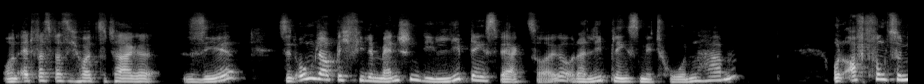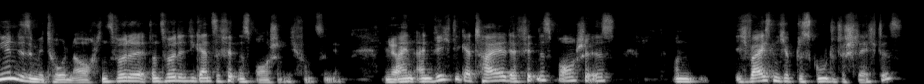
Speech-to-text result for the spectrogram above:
Und etwas, was ich heutzutage sehe, sind unglaublich viele Menschen, die Lieblingswerkzeuge oder Lieblingsmethoden haben. Und oft funktionieren diese Methoden auch, sonst würde, sonst würde die ganze Fitnessbranche nicht funktionieren. Ja. Ein, ein wichtiger Teil der Fitnessbranche ist, und ich weiß nicht, ob das gut oder schlecht ist,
